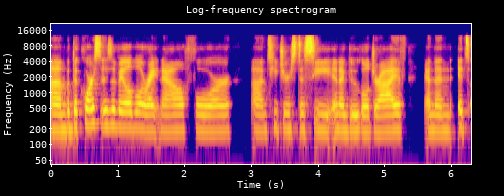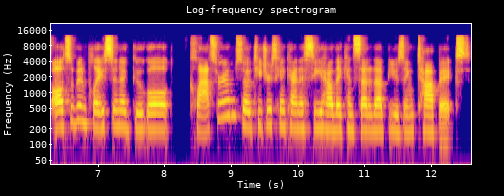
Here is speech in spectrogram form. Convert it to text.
Um, but the course is available right now for um, teachers to see in a Google Drive. And then it's also been placed in a Google Classroom. So teachers can kind of see how they can set it up using topics.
